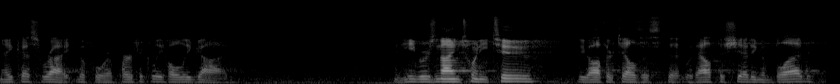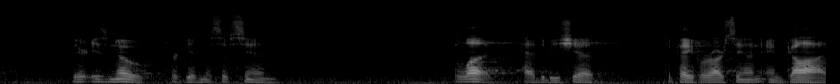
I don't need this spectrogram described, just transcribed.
make us right before a perfectly holy God. In Hebrews 9:22, the author tells us that without the shedding of blood, there is no forgiveness of sin. Blood had to be shed to pay for our sin, and God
